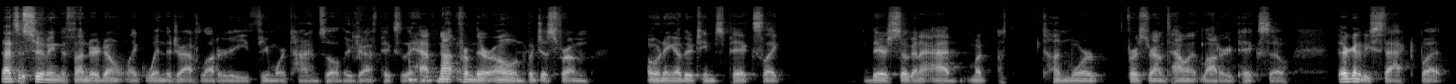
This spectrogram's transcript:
That's assuming the Thunder don't like win the draft lottery three more times with all their draft picks that they have, not from their own, but just from owning other teams' picks. Like they're still going to add a ton more first round talent lottery picks. So they're going to be stacked, but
